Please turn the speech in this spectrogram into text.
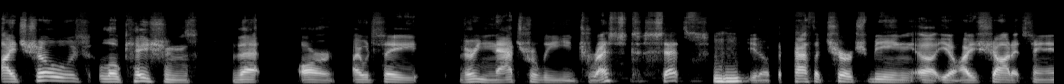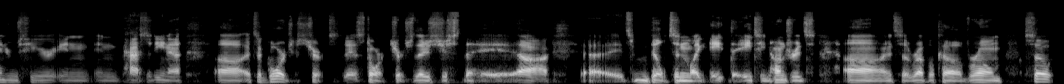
I chose locations that are, I would say, very naturally dressed sets. Mhm. You know, the Catholic Church being, uh, you know, I shot at St. Andrews here in in Pasadena. Uh, it's a gorgeous church, a historic church. There's just the, uh, uh, it's built in like eight the 1800s. Uh, it's a replica of Rome. So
